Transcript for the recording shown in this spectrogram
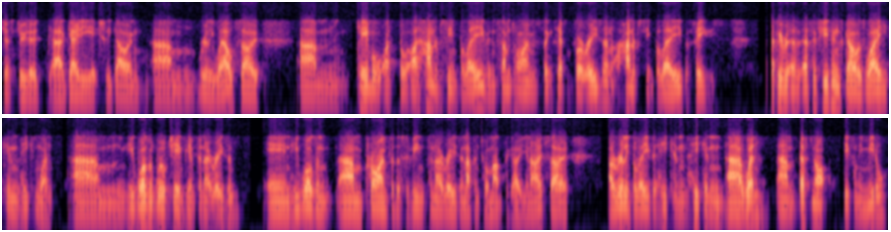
just due to uh, Gatey actually going um, really well. So um, Campbell, I, I 100% believe, and sometimes things happen for a reason. I 100% believe if he's if, he, if a few things go his way, he can he can win. Um, he wasn't world champion for no reason, and he wasn't um, primed for this event for no reason up until a month ago. You know, so I really believe that he can he can uh, win. Um, if not, definitely medal.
